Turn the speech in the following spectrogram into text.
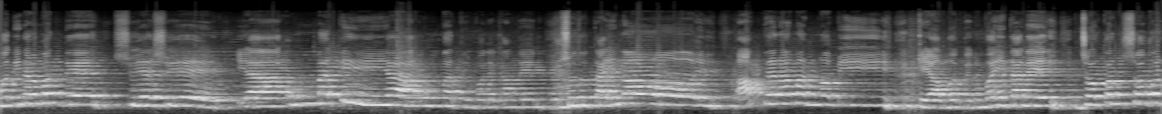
মদিনার মধ্যে। শুয়ে শুয়ে, ইয়া উম্মতি ইয়া উম্মতি বলে কাঁদেন। শুধু তাই নয়, আপনার আমার নবী কিয়ামতের ময়দানে যখন সকল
